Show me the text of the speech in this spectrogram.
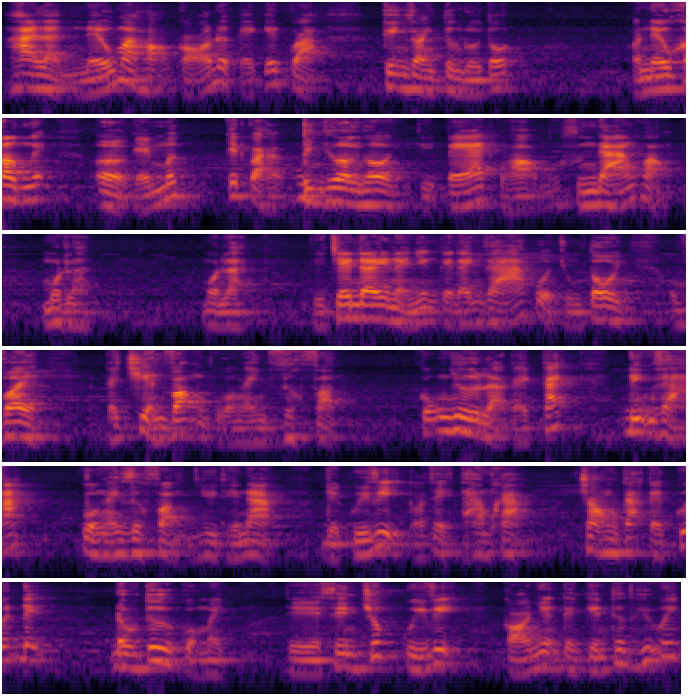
Hai lần nếu mà họ có được cái kết quả kinh doanh tương đối tốt. Còn nếu không ấy ở cái mức kết quả bình thường thôi, thì PS của họ cũng xứng đáng khoảng một lần một lần. Thì trên đây là những cái đánh giá của chúng tôi về cái triển vọng của ngành dược phẩm, cũng như là cái cách định giá của ngành dược phẩm như thế nào để quý vị có thể tham khảo trong các cái quyết định đầu tư của mình. Thì xin chúc quý vị có những cái kiến thức hữu ích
